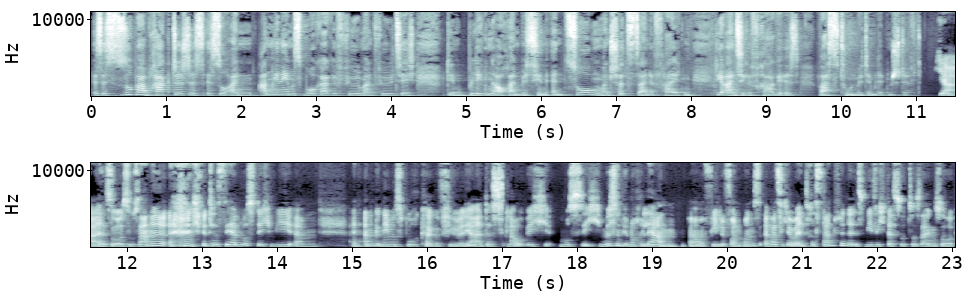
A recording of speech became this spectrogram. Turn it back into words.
Es ist super praktisch. Es ist so ein angenehmes Burka-Gefühl. Man fühlt sich den Blicken auch ein bisschen entzogen. Man schützt seine Falten. Die einzige Frage ist, was tun mit dem Lippenstift? Ja, also Susanne, ich finde das sehr lustig, wie ähm, ein angenehmes Burka-Gefühl. Ja, das glaube ich, muss sich, müssen wir noch lernen, äh, viele von uns. Äh, was ich aber interessant finde, ist, wie sich das sozusagen so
